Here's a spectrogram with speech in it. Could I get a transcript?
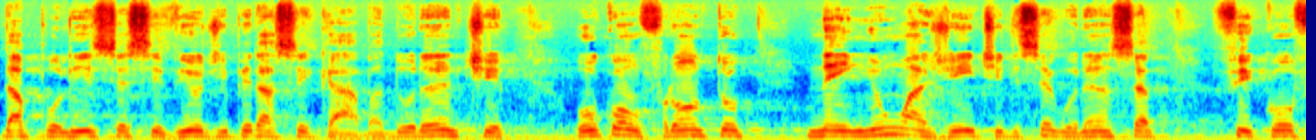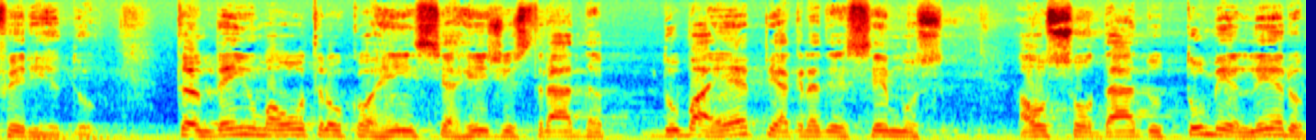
da Polícia Civil de Piracicaba. Durante o confronto, nenhum agente de segurança ficou ferido. Também uma outra ocorrência registrada do BAEP, agradecemos ao soldado Tumeleiro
